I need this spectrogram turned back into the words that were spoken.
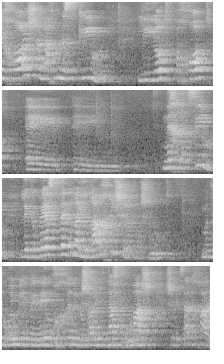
ככל שאנחנו נסכים להיות פחות אה, אה, נחרצים לגבי הסדר ההיררכי של הפרשנות, אם אתם רואים בעיני רוחכם למשל את דף חומש, שבצד אחד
